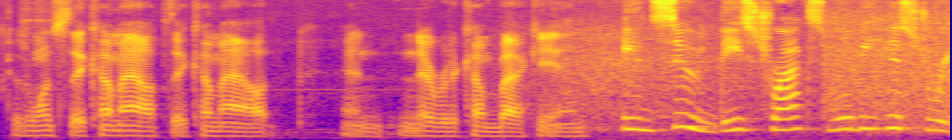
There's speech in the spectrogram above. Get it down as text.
because once they come out, they come out and never to come back in. And soon these tracks will be history.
